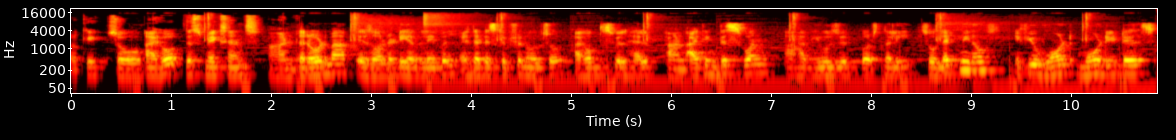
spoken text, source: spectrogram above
Okay, so I hope this makes sense, and the roadmap is already available in the description also. I hope this will help, and I think this one I have used it personally. So let me know if you want more details.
